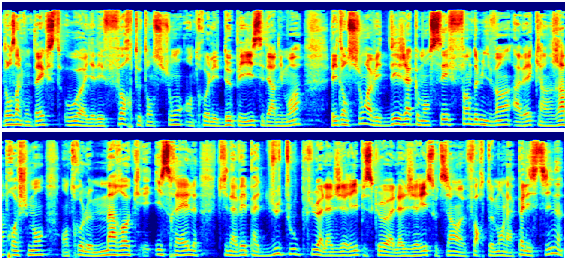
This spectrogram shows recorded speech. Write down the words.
dans un contexte où euh, il y a des fortes tensions entre les deux pays ces derniers mois. Les tensions avaient déjà commencé fin 2020 avec un rapprochement entre le Maroc et Israël qui n'avait pas du tout plu à l'Algérie puisque euh, l'Algérie soutient euh, fortement la Palestine.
